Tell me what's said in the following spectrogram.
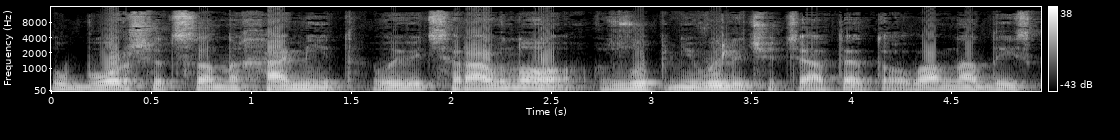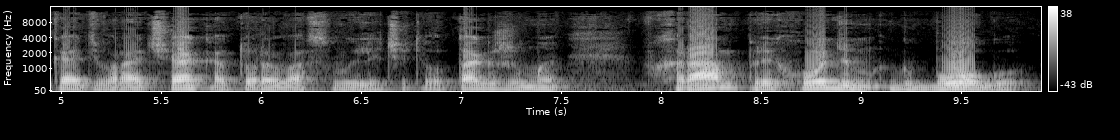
уборщица нахамит, вы ведь все равно зуб не вылечите от этого. Вам надо искать врача, который вас вылечит. Вот так же мы в храм приходим к Богу,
